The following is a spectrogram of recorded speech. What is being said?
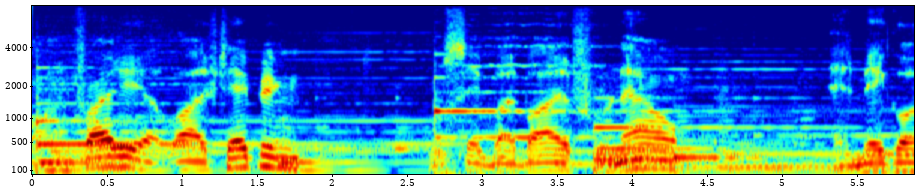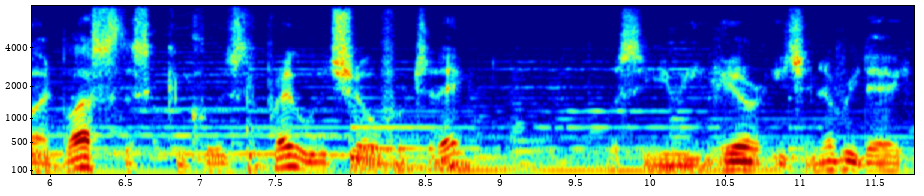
on Friday at live taping. We'll say bye bye for now. And may God bless. This concludes the Prelude show for today. We'll see you here each and every day.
